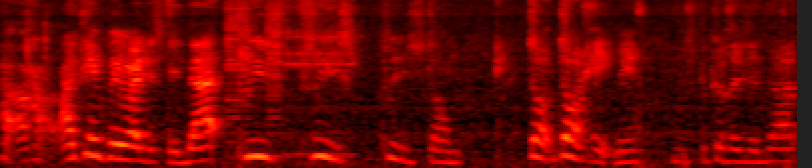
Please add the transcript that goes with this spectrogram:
Ha- I can't believe I just did that. Please, please, please don't, don't, don't hate me just because I did that.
